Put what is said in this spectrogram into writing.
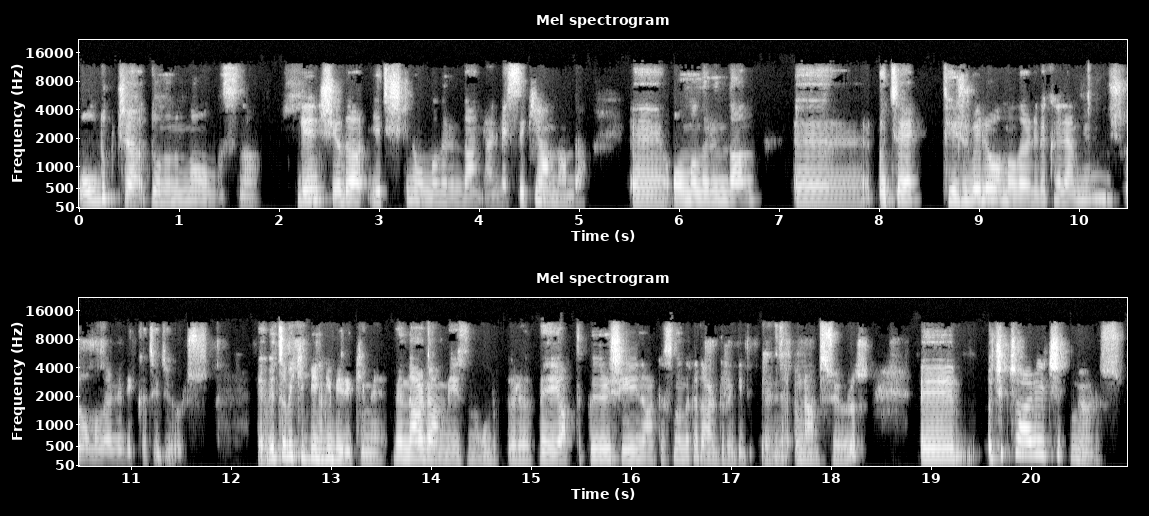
oldukça donanımlı olmasına, genç ya da yetişkin olmalarından yani mesleki anlamda e, olmalarından e, öte tecrübeli olmalarını ve kalemlerinin güçlü olmalarına dikkat ediyoruz. E, ve tabii ki bilgi birikimi ve nereden mezun oldukları ve yaptıkları şeyin arkasında ne kadar durabildiklerini önemsiyoruz. E, açık çağrıya çıkmıyoruz.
